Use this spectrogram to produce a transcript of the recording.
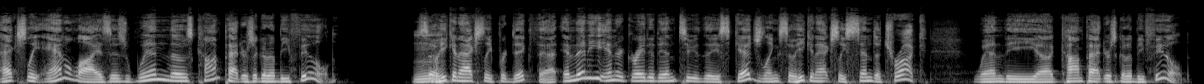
actually analyzes when those compactors are going to be filled. So he can actually predict that. And then he integrated into the scheduling so he can actually send a truck when the uh, compactor is going to be filled.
